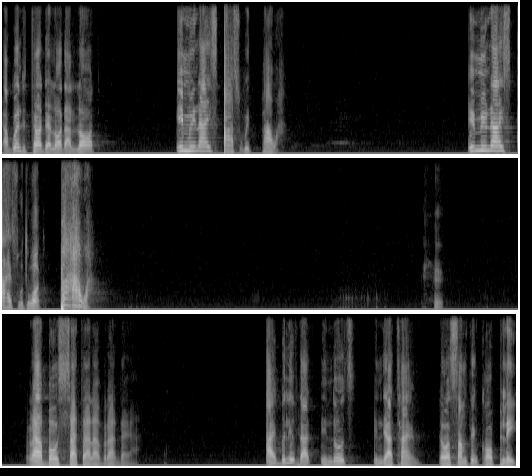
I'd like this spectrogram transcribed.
We are going to tell the Lord that, Lord, immunize us with power. Immunize us with what? Power. I believe that in those in their time there was something called plague.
